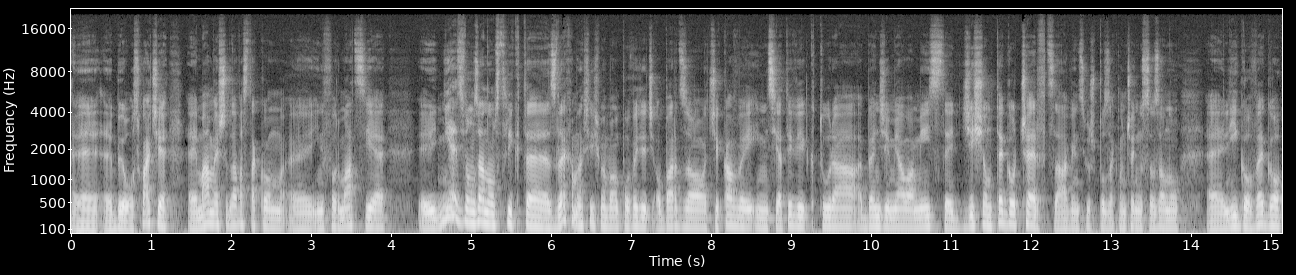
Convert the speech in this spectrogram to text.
e, było. Słuchajcie, e, mamy jeszcze dla Was taką e, informację e, nie związaną stricte z Lechem, ale chcieliśmy Wam opowiedzieć o bardzo ciekawej inicjatywie, która będzie miała miejsce 10 czerwca, więc już po zakończeniu sezonu e, ligowego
